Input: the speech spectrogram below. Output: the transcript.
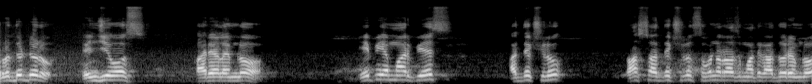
ప్రొద్దుటూరు ఎన్జిఓస్ కార్యాలయంలో ఏపీఎంఆర్పిఎస్ అధ్యక్షులు రాష్ట్ర అధ్యక్షులు సువర్ణరాజు మాతక ఆధ్వర్యంలో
